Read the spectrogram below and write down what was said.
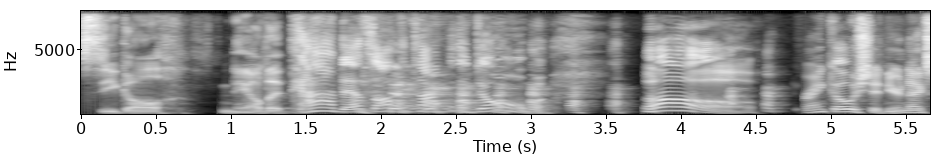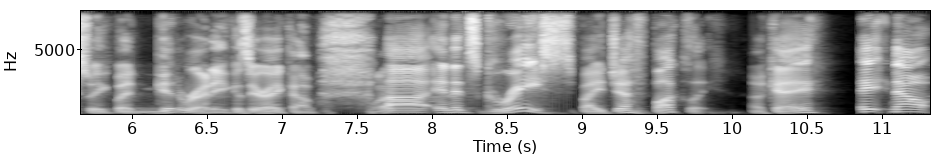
Seagull. Nailed it. God, that's off the top of the dome. Oh, Frank Ocean, you're next week, but get ready because here I come. Uh, and it's Grace by Jeff Buckley. Okay. Hey, now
